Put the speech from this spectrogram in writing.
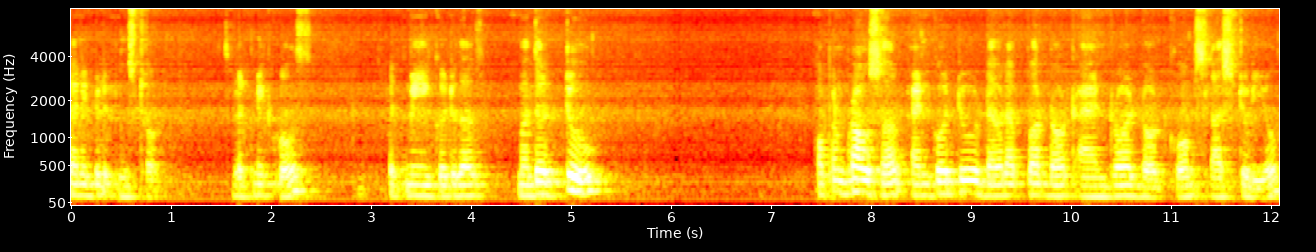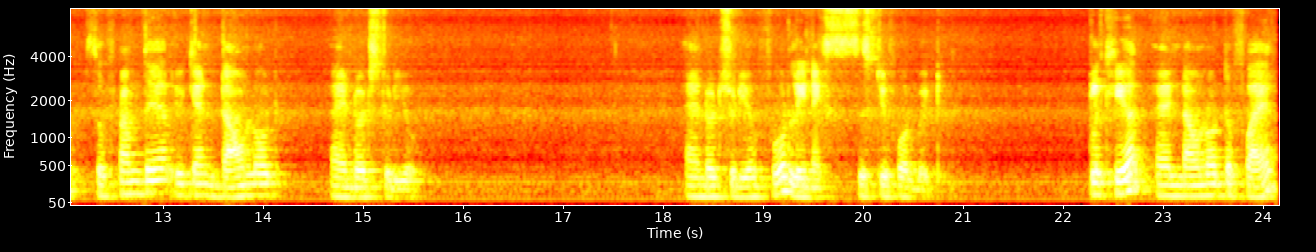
then it will install. So let me close. Let me go to the mother 2 open browser and go to developer.android.com slash studio. So from there you can download android studio. Android studio for linux 64 bit. Click here and download the file.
